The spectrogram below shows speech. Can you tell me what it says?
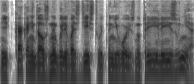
и как они должны были воздействовать на него изнутри или извне.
